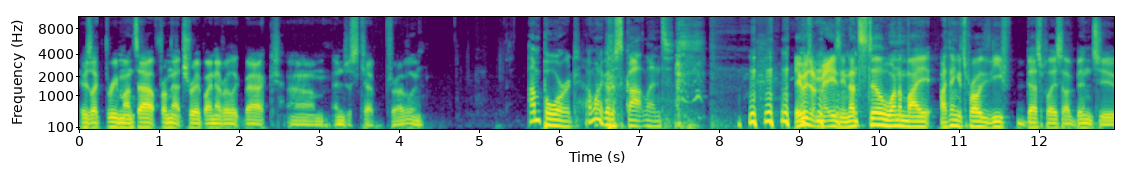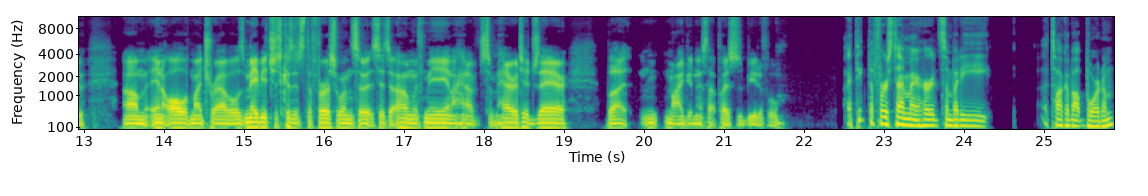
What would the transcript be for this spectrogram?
it was like three months out from that trip, I never looked back um, and just kept traveling. I'm bored. I want to go to Scotland. it was amazing. That's still one of my, I think it's probably the best place I've been to um, in all of my travels. Maybe it's just because it's the first one, so it sits at home with me, and I have some heritage there. But my goodness, that place is beautiful. I think the first time I heard somebody uh, talk about boredom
